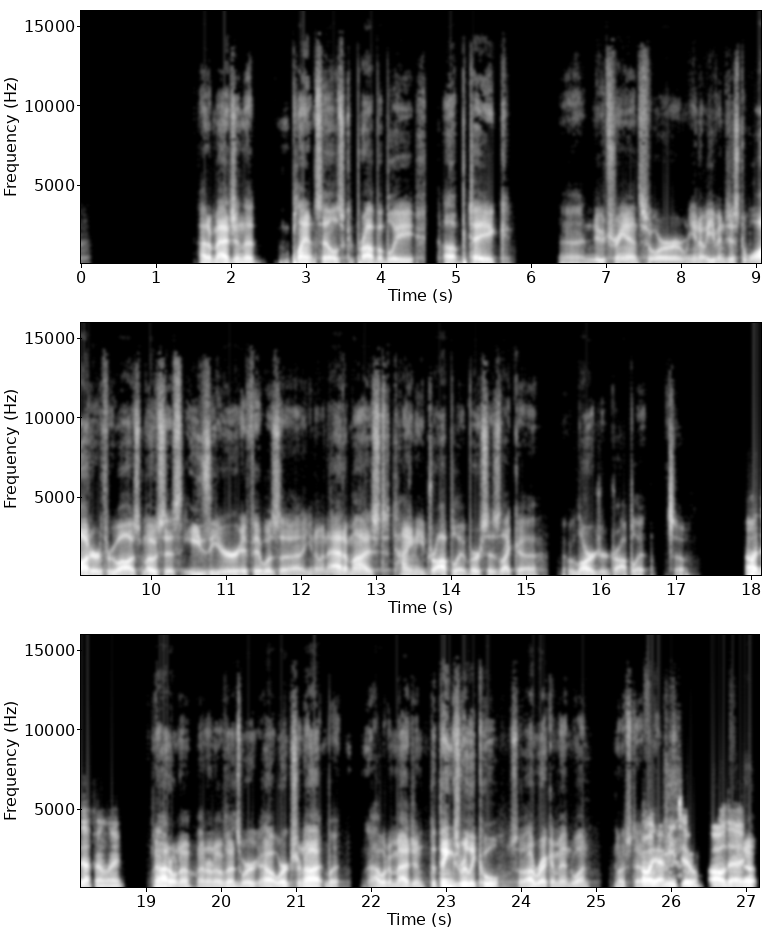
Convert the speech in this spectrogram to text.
I'd imagine that plant cells could probably uptake uh, nutrients or you know even just water through osmosis easier if it was a you know an atomized tiny droplet versus like a, a larger droplet. So Oh, definitely. I don't know. I don't know if that's work how it works or not, but I would imagine the thing's really cool. So I recommend one most definitely. Oh yeah, me too. All day. Ano-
